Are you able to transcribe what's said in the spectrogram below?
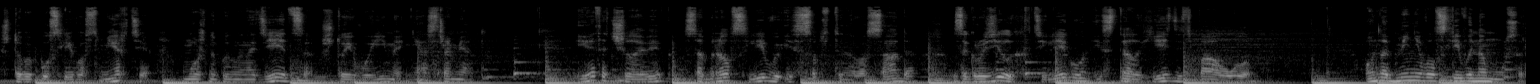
чтобы после его смерти можно было надеяться, что его имя не осрамят. И этот человек собрал сливы из собственного сада, загрузил их в телегу и стал ездить по аулам. Он обменивал сливы на мусор.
